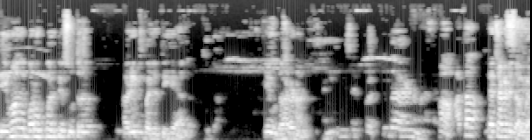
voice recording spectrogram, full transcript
तेव्हा बरोबर ते सूत्र हरिम भजती हे आलं. हे उदाहरण सर प्रत्युदाहरण हा आता त्याच्याकडे जाऊया.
